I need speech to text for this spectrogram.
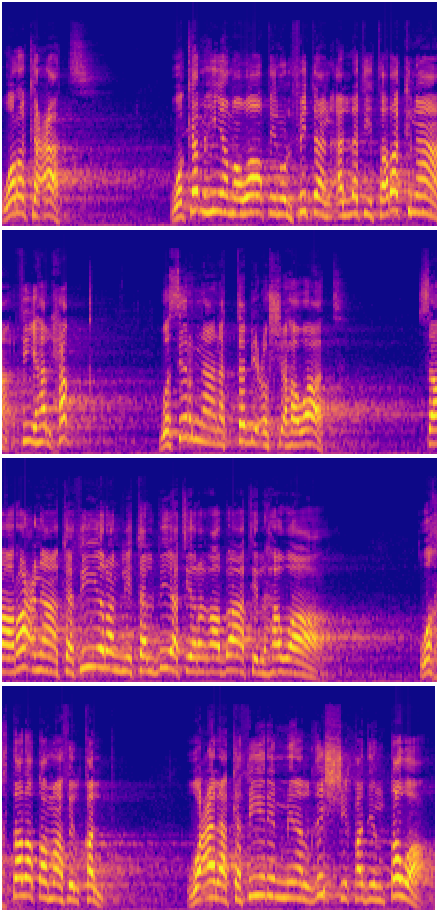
وركعات وكم هي مواطن الفتن التي تركنا فيها الحق وسرنا نتبع الشهوات سارعنا كثيرا لتلبية رغبات الهوى واختلط ما في القلب وعلى كثير من الغش قد انطوى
